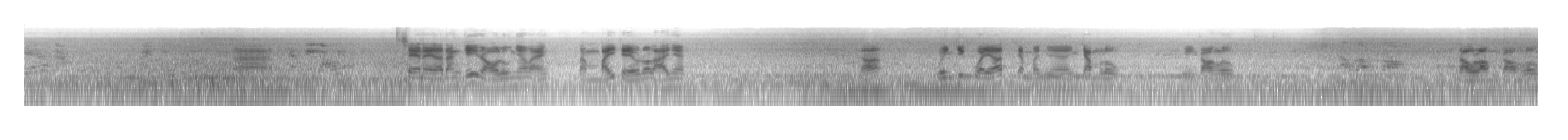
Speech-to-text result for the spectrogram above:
Xe đó tầm 7 triệu à. Đăng ký rồi á xe này là đăng ký rồi luôn nha các bạn. Tầm 7 triệu đổ lại nha. Đó. Nguyên chiếc quay ếch trăm bên trăm luôn. Nguyên con luôn. Đầu đầu còn. Đầu lòng còn luôn.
